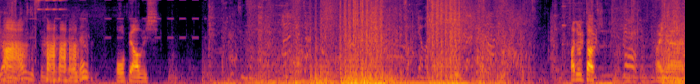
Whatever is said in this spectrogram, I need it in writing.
Ya Ha. mal mısın? Öyle mi? OP almış. Hadi ulti at. Aynen.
